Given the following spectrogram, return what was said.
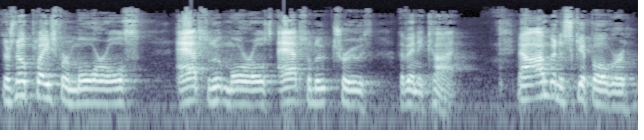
There's no place for morals absolute morals, absolute truth of any kind. Now, I'm going to skip over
